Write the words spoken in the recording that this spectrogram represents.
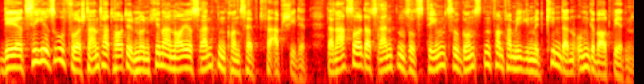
Der CSU-Vorstand hat heute in München ein neues Rentenkonzept verabschiedet. Danach soll das Rentensystem zugunsten von Familien mit Kindern umgebaut werden.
